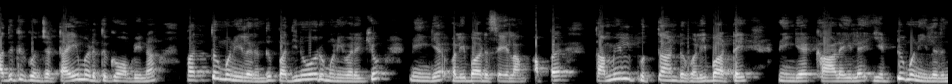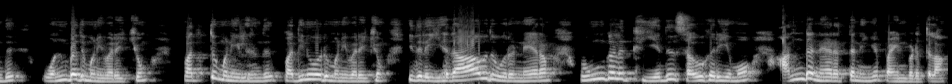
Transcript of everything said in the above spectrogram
அதுக்கு கொஞ்சம் டைம் எடுத்துக்கும் அப்படின்னா பத்து மணில இருந்து பதினோரு மணி வரைக்கும் நீங்க வழிபாடு செய்யலாம். அப்ப தமிழ் புத்தாண்டு வழிபாட்டை நீங்க காலையில எட்டு மணிலிருந்து ஒன்பது மணி வரைக்கும் பத்து மணியிலிருந்து பதினோரு மணி வரைக்கும் இதுல ஏதாவது ஒரு நேரம் உங்களுக்கு எது சௌகரியமோ அந்த நேரத்தை நீங்க பயன்படுத்தலாம்.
